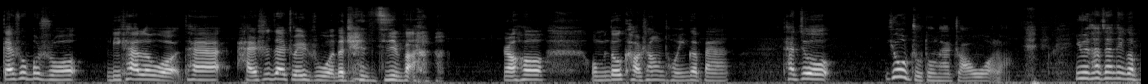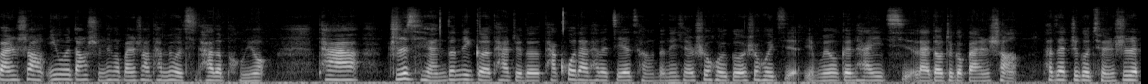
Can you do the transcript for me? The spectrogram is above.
该说不说，离开了我，他还是在追逐我的成绩吧。然后我们都考上了同一个班，他就又主动来找我了，因为他在那个班上，因为当时那个班上他没有其他的朋友，他之前的那个他觉得他扩大他的阶层的那些社会哥、社会姐也没有跟他一起来到这个班上。他在这个全是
